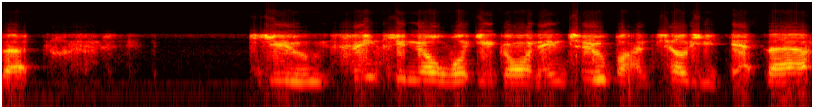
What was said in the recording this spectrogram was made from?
that you think you know what you're going into, but until you get there,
